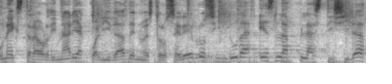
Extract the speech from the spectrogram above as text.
Una extraordinaria cualidad de nuestro cerebro sin duda es la plasticidad.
